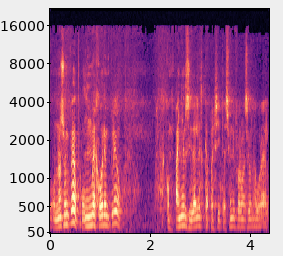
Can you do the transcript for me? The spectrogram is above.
o no su empleo, un mejor empleo. Acompáñenlos y darles capacitación y formación laboral.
